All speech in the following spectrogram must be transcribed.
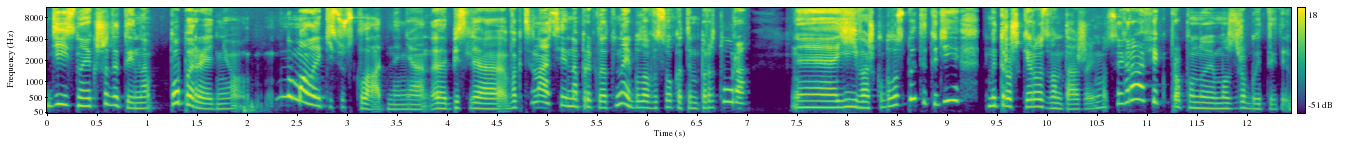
Дійсно, якщо дитина попередньо ну, мала якісь ускладнення е, після вакцинації, наприклад, у неї була висока температура. е, Її важко було збити, тоді ми трошки розвантажуємо цей графік, пропонуємо зробити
